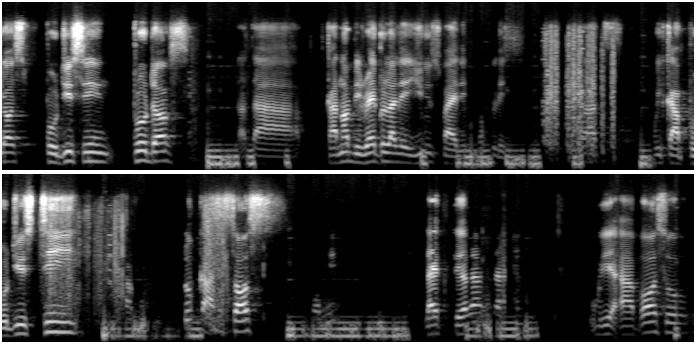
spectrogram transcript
just producing products that are cannot be regularly used by the public. But we can produce tea, look at sauce. Like the other time, we have also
